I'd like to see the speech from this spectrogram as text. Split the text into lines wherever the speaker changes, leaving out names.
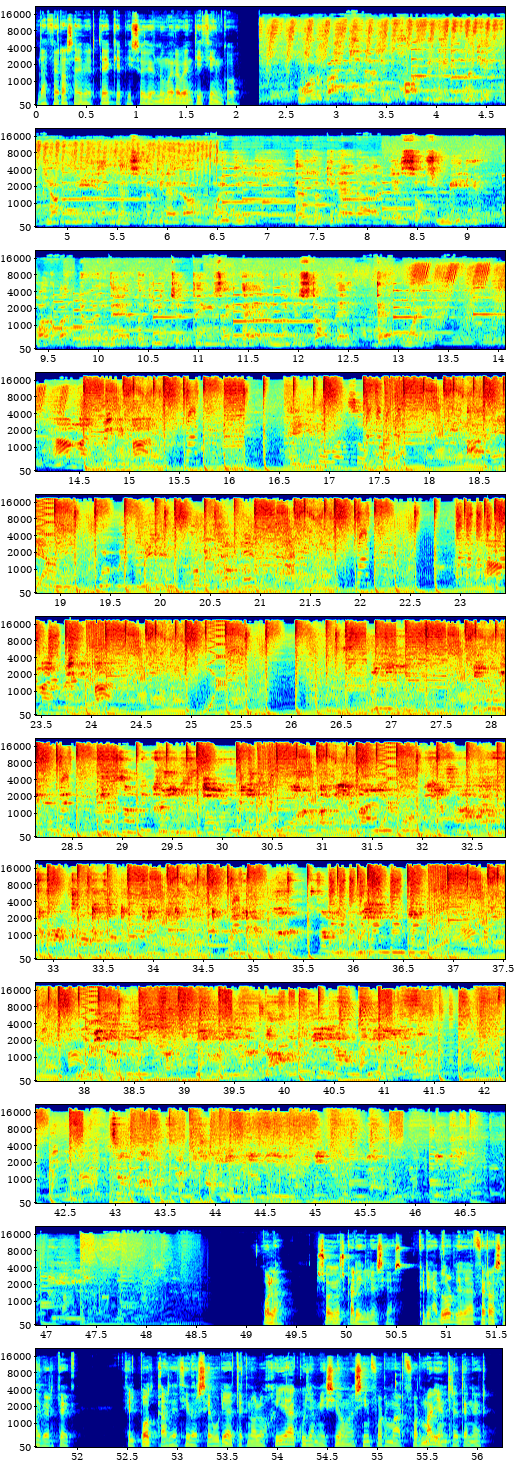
Dafera Cybertech, episodio número 25.
What about getting a department that can look at young men that's looking at uh, women that looking at uh, in social media? What about doing that, looking into things like that, and we can stop that that way?
I'm like Ricky Bobby.
And you know what's so funny? I am with, with men police officers.
I'm like Ricky Bobby. We
Hola, soy Oscar Iglesias, creador de Daferra Cybertech, el podcast de ciberseguridad y tecnología cuya misión es informar, formar y entretener.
